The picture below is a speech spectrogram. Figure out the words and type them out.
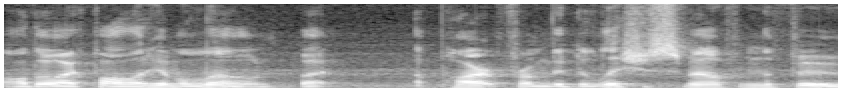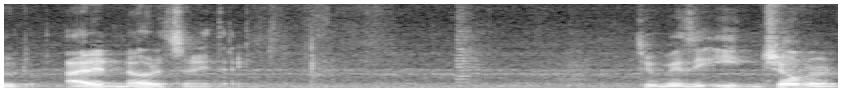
although I followed him alone, but apart from the delicious smell from the food, I didn't notice anything. Too busy eating children.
